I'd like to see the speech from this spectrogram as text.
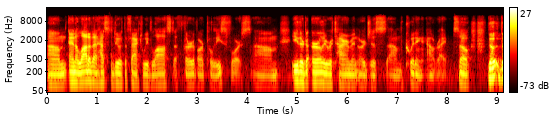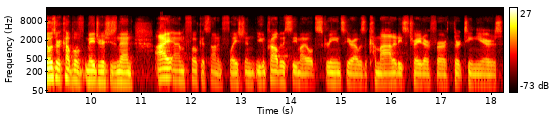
Um, and a lot of that has to do with the fact we've lost a third of our police force, um, either to early retirement or just um, quitting outright. So th- those are a couple of major issues. And then I am focused on inflation. You can probably see my old screens here. I was a commodities trader for 13 years.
